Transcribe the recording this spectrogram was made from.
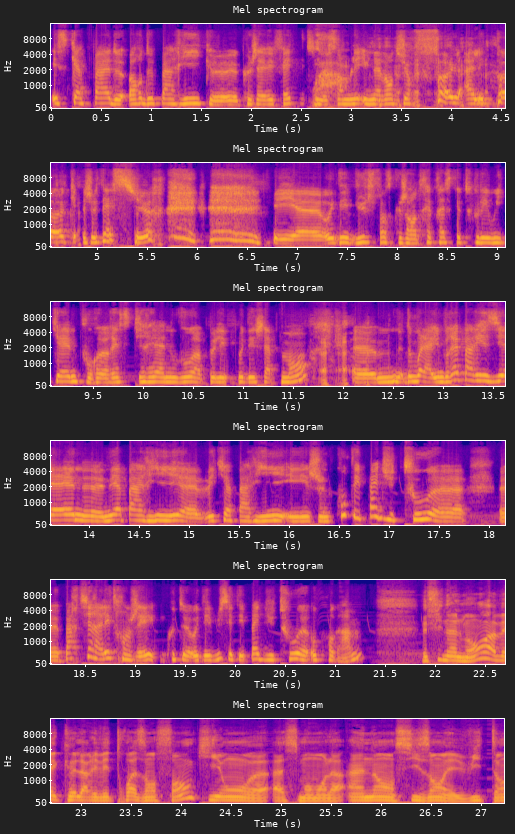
escapade hors de Paris que, que j'avais faite, qui me semblait une aventure folle à l'époque, je t'assure. Et euh, au début, je pense que je rentrais presque tous les week-ends pour euh, respirer à nouveau un peu les pots d'échappement. Euh, donc voilà, une vraie Parisienne, née à Paris, vécue à Paris, et je ne comptais pas du tout partir à l'étranger. Écoute, au début, c'était pas du tout au programme. Et finalement, avec l'arrivée de trois enfants qui ont à ce moment-là un an, six ans et huit ans,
